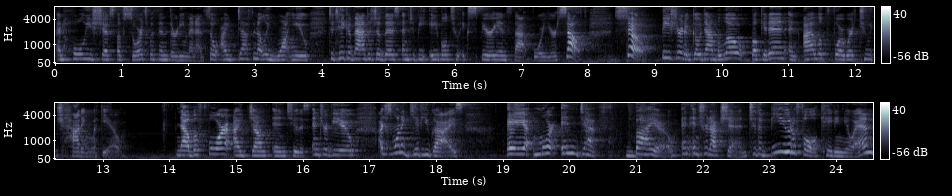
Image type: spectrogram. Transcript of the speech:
and holy shifts of sorts within 30 minutes. So I definitely want you to take advantage of this and to be able to experience that for yourself. So be sure to go down below, book it in, and I look forward to chatting with you. Now, before I jump into this interview, I just want to give you guys a more in depth bio and introduction to the beautiful Katie Nguyen.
